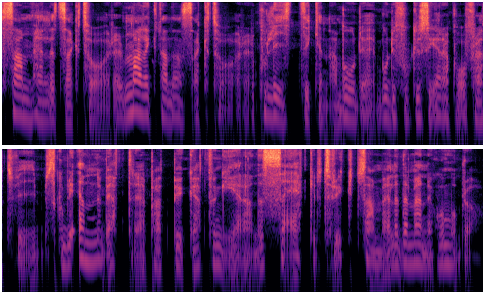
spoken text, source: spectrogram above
samhällets aktörer, marknadens aktörer, politikerna borde, borde fokusera på för att vi ska bli ännu bättre på att bygga ett fungerande, säkert, tryggt samhälle där människor mår bra?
